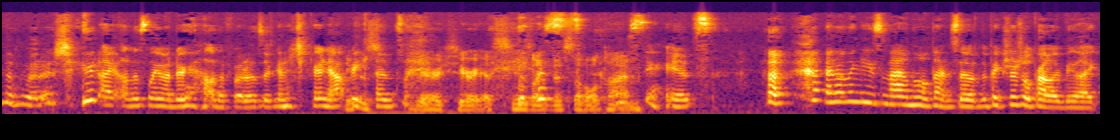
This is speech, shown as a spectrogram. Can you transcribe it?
the photo shoot. I honestly wonder how the photos are going to turn out He was because very serious. He was like this the whole time. serious. I don't think he smiled the whole time. So the pictures will probably be like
